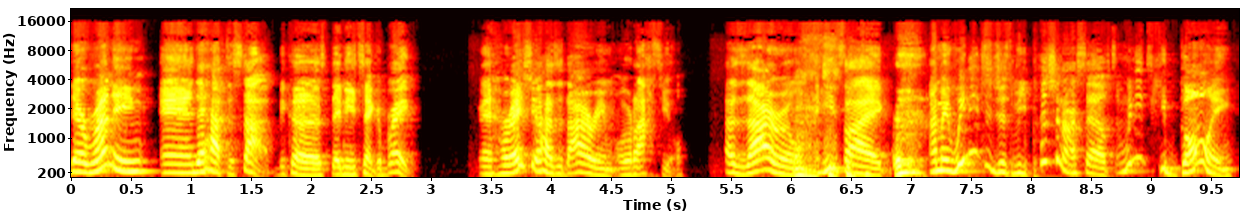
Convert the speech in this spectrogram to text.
they're running and they have to stop because they need to take a break. And Horacio has a diary room. Horacio has a diary. And he's like, I mean, we need to just be pushing ourselves and we need to keep going.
